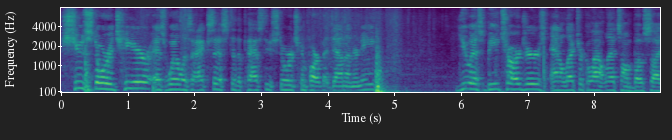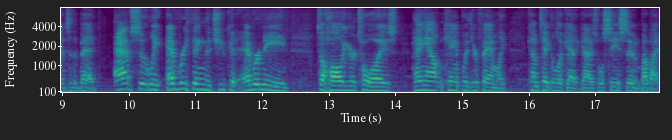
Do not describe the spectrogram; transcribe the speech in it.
shoe storage here, as well as access to the pass-through storage compartment down underneath. USB chargers and electrical outlets on both sides of the bed. Absolutely everything that you could ever need to haul your toys, hang out and camp with your family. Come take a look at it, guys. We'll see you soon. Bye-bye.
